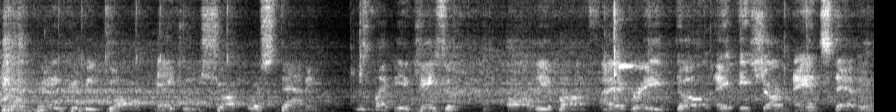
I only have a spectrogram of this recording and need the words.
Pain could be dull, achy, sharp, or stabbing. This might be a case of all the above. I agree. Dull, achy, sharp, and stabbing.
